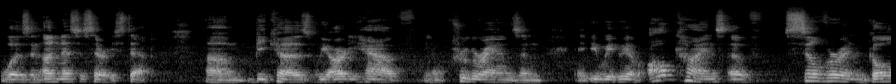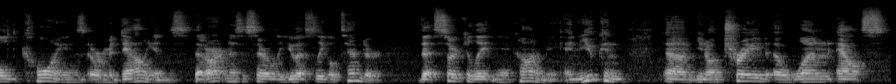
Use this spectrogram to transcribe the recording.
was an unnecessary step um, because we already have you know Krugerrands and we, we have all kinds of silver and gold coins or medallions that aren't necessarily U.S. legal tender that circulate in the economy, and you can um, you know trade a one ounce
